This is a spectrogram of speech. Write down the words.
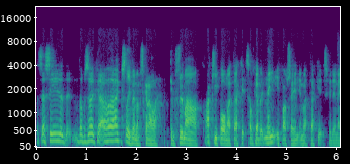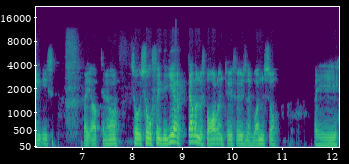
as I say, there was a, actually when I was kind of going through my, I keep all my tickets. I've got about ninety percent of my tickets for the nineties, right up to now. So, so for the year, Dylan was born in two thousand and one. So, uh,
